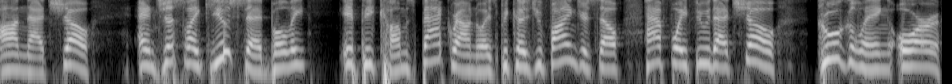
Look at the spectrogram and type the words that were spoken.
on that show. And just like you said, Bully, it becomes background noise because you find yourself halfway through that show Googling or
